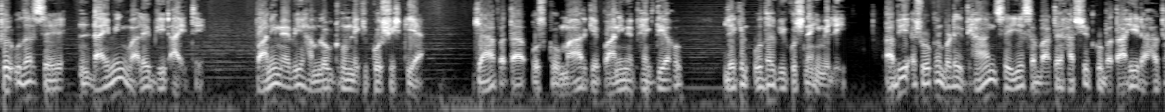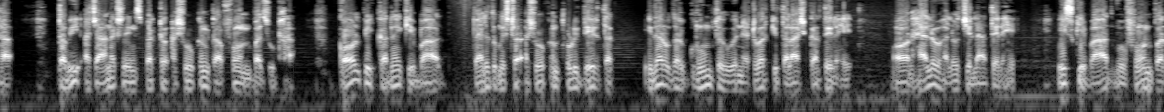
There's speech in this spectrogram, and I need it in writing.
फिर उधर से डाइविंग वाले भी आए थे। पानी में भी हम लोग ढूँढने की कोशिश किया। क्या पता उसको मार के पानी में फेंक दिया हो, लेकिन उधर भी कुछ नहीं मिली। अभी अशोकन बड़े ध्यान से ये सब बातें हर्षित को बता ही रहा था। तभी अचानक से इंस्पेक्टर अशोकन का फ़ोन बज उठा। कॉल पिक करने के बाद, पहले तो मिस्टर अशोकन थोड़ी देर तक इधर उधर घूमते हुए नेटवर्क की तलाश करते रहे और हेलो हेलो चिल्लाते रहे। इसके बाद वो फ़ोन पर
